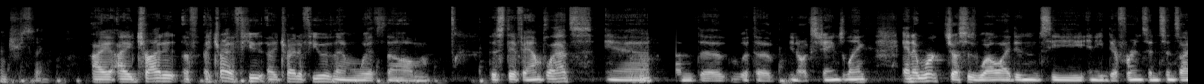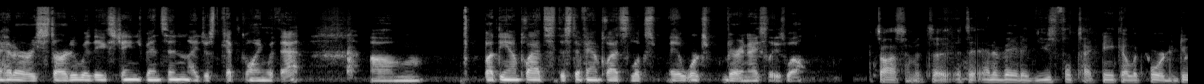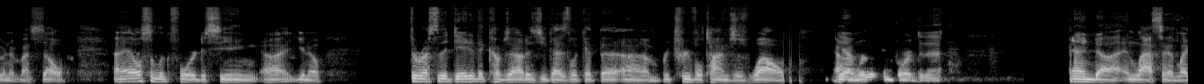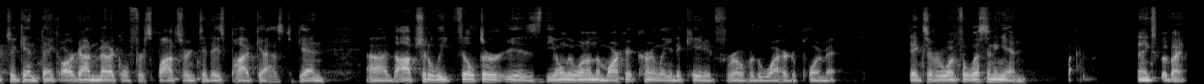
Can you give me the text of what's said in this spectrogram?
Interesting. I I tried it. I tried a few. I tried a few of them with um the stiff Amplatz and. And the with a you know exchange length, and it worked just as well. I didn't see any difference, and since I had already started with the exchange Bentson, I just kept going with that. Um, but the Amplatz, the stiff Amplatz, looks it works very nicely as well. It's awesome. It's a it's an innovative, useful technique. I look forward to doing it myself. I also look forward to seeing, uh, you know, the rest of the data that comes out as you guys look at the um, retrieval times as well. Yeah, Um, we're looking forward to that. And uh, and lastly, I'd like to again thank Argon Medical for sponsoring today's podcast. Again, uh, the Option Elite filter is the only one on the market currently indicated for over the wire deployment. Thanks everyone for listening in. Thanks. Bye bye.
